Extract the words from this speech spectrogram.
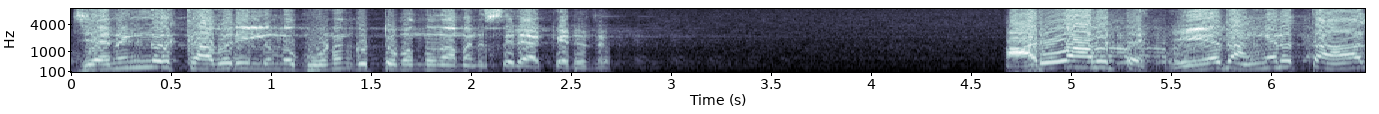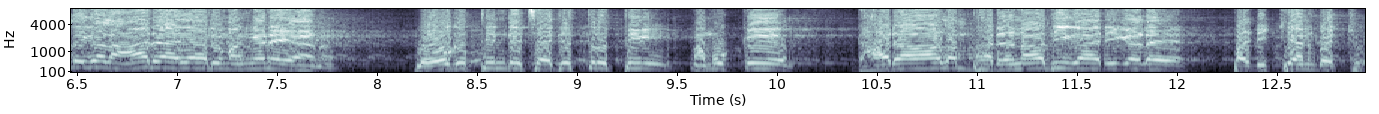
ജനങ്ങൾക്ക് അവരിൽ നിന്ന് ഗുണം കിട്ടുമെന്ന് നാം മനസ്സിലാക്കരുത്. ആരോ ആവട്ടെ ഏത് അങ്ങനത്തെ ആളുകൾ ആരായാലും അങ്ങനെയാണ്. ലോകത്തിന്റെ ചരിത്രത്തിൽ നമുക്ക് ധാരാളം ഭരണാധികാരികളെ പഠിക്കാൻ പറ്റും.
